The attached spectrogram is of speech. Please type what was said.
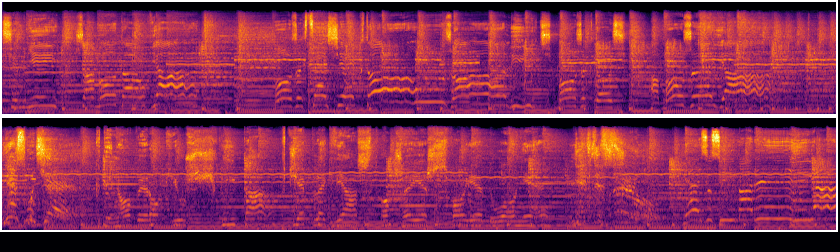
By się mniej szamotał wiatr. Może chce się kto użalić, może ktoś, a może ja. Nie smuć się! Gdy nowy rok już świta, w cieple gwiazd ogrzejesz swoje dłonie. Niech cię strzelą! Jezus i Maryja,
